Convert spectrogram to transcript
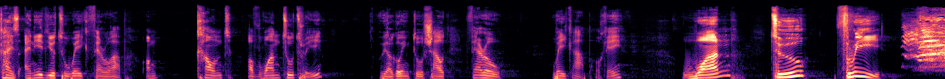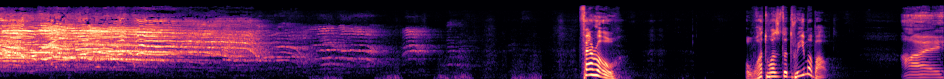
Guys, I need you to wake Pharaoh up on count of one, two, three, we are going to shout, Pharaoh, wake up, okay? One, two, three. Pharaoh, what was the dream about? I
